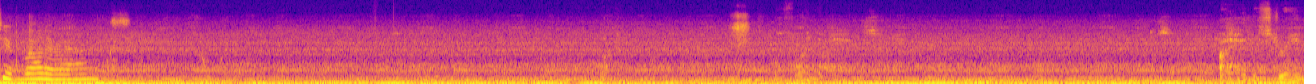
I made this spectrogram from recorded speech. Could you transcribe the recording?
I miss your brother, Alex. I hid the stream.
